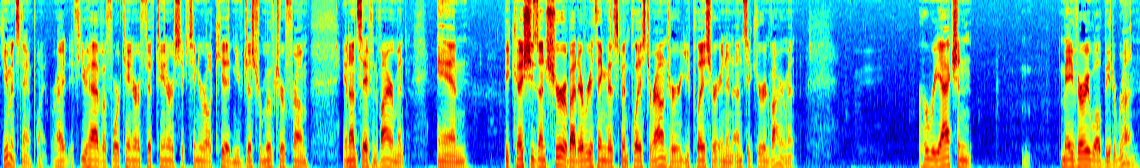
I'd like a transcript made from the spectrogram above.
human standpoint, right? If you have a 14 or a 15 or a 16 year old kid and you've just removed her from an unsafe environment, and because she's unsure about everything that's been placed around her, you place her in an unsecure environment her reaction may very well be to run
